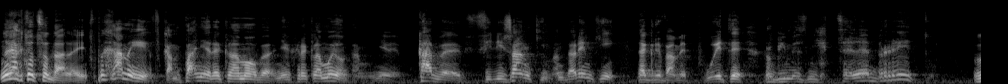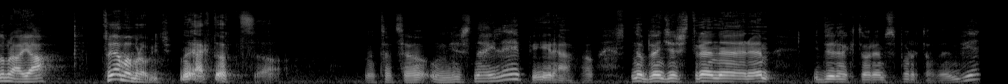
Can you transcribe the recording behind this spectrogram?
No jak to co dalej? Wpychamy ich w kampanie reklamowe, niech reklamują tam, nie wiem, kawę, filiżanki, mandarynki, nagrywamy płyty, robimy z nich celebrytów. No dobra, a ja? Co ja mam robić? No jak to co? No to co umiesz najlepiej, Rafał? No będziesz trenerem i dyrektorem sportowym, wie?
